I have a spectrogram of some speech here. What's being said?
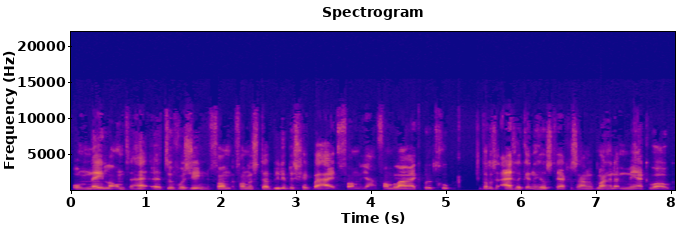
om Nederland hè, te voorzien van, van een stabiele beschikbaarheid van, ja, van belangrijke productgroepen. Dat is eigenlijk een heel sterk gezamenlijk belang en dat merken we ook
